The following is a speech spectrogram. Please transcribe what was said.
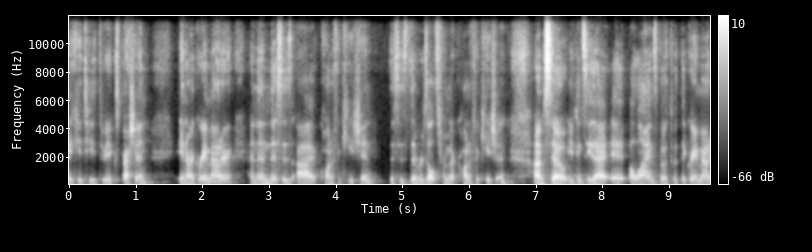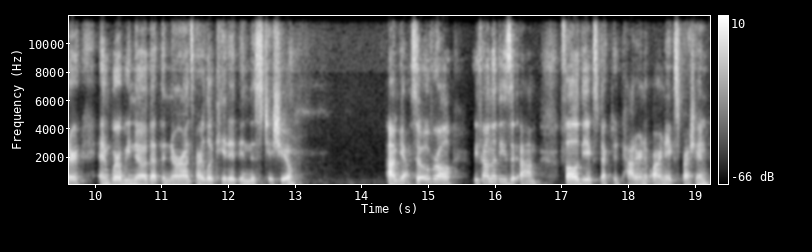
AKT3 expression in our gray matter. And then this is uh, quantification. This is the results from their quantification. Um, so you can see that it aligns both with the gray matter and where we know that the neurons are located in this tissue. Um, yeah, so overall, we found that these um, follow the expected pattern of RNA expression,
